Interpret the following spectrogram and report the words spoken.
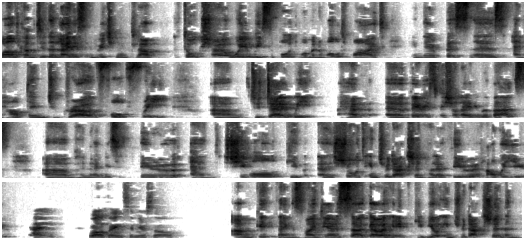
Welcome to the Ladies Enrichment Club talk show where we support women worldwide in their business and help them to grow for free. Um, today we have a very special lady with us. Um, her name is Thiru and she will give a short introduction. Hello, Thiru. How are you? Hi. Well, thanks. And yourself? I'm good, thanks, my dear. So go ahead, give your introduction and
